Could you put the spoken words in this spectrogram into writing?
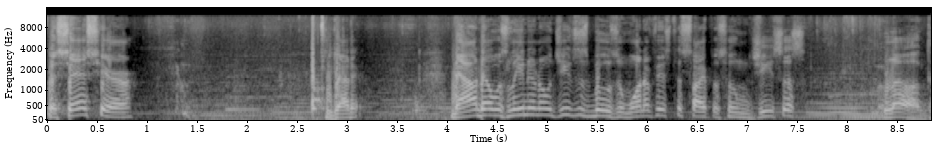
It says here, you got it? Now there was leaning on Jesus' bosom one of his disciples whom Jesus loved.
